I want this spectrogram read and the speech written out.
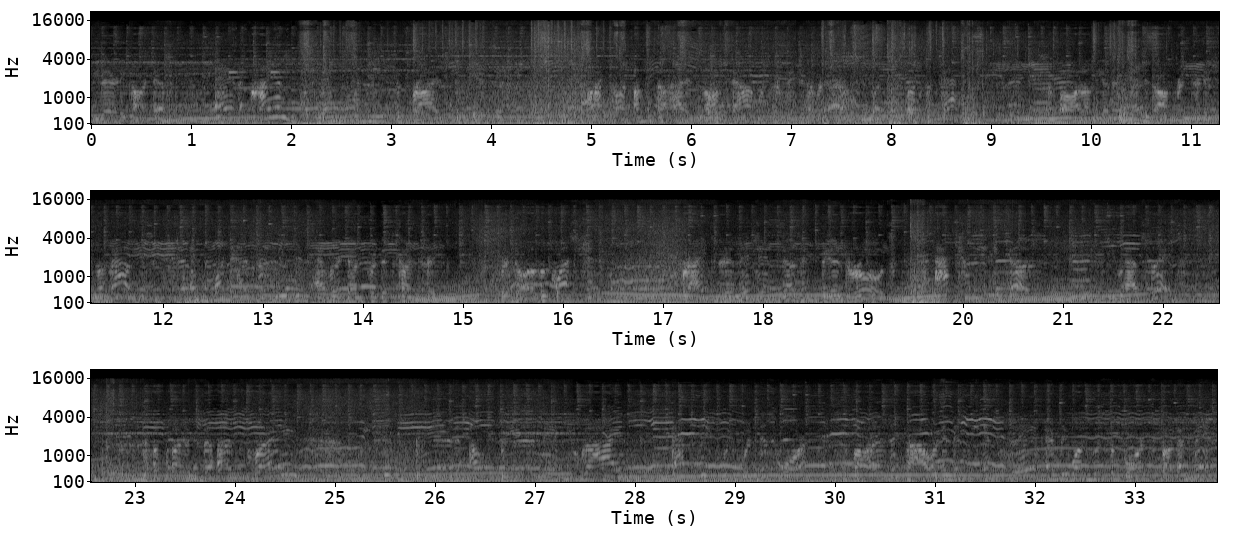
popularity contest, and I am genuinely surprised to hear this. I thought Amita had it locked down with her vision of herself, but the fact Sabal on the other hand is offering traditional values, and what has religion ever done for this country? Rhetorical question. Right? Religion doesn't build roads. Actually, it does. You have slaves. but that's right. We should build a pyramid, you guys and then we enslave everyone who supports Pagan Min.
